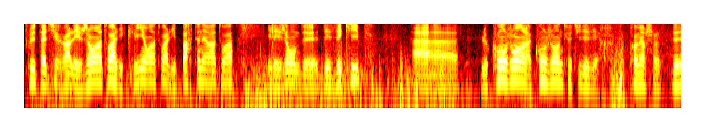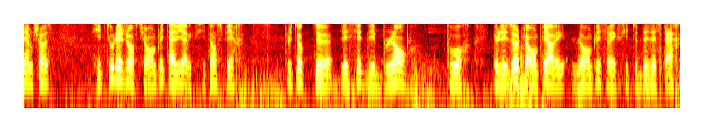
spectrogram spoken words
plus tu attireras les gens à toi, les clients à toi, les partenaires à toi, et les gens de, des équipes, euh, le conjoint, la conjointe que tu désires. Première chose. Deuxième chose, si tous les jours tu remplis ta vie avec ce qui t'inspire, plutôt que de laisser des blancs pour que les autres le, remplissent avec ce qui te désespère,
